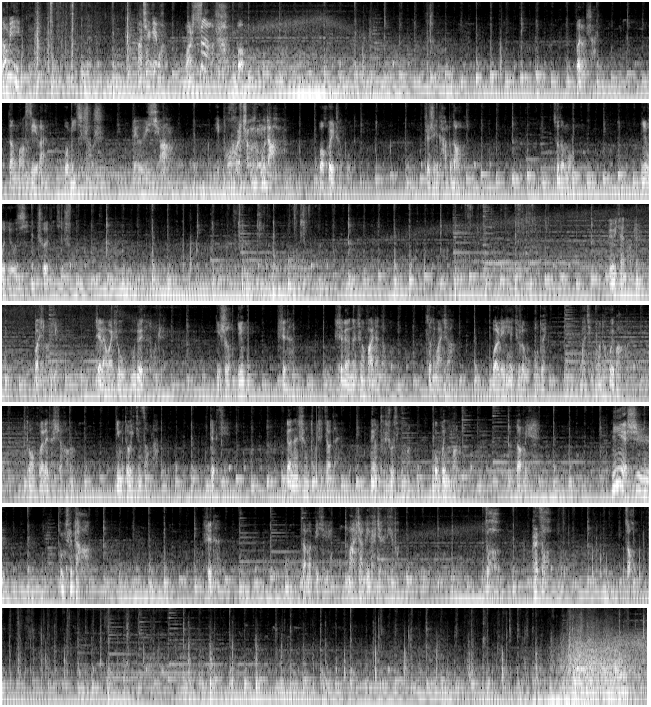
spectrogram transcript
老米，把钱给我，我杀了他！不，不能杀你。等王司仪来了，我们一起收拾。刘玉强，你不会成功的。我会成功的，只是你看不到。苏德木，你我的游戏彻底结束。刘玉强同志，我是老鹰，这两位是武工队的同志。你是老鹰？是的，是廖南生发展的我。昨天晚上，我连夜去了武工队，把情况都汇报了。等我回来的时候，你们都已经走了。对不起，廖南生同志交代，没有特殊情况，我不能暴露。老米，你也是共产党？是的，咱们必须马上离开这个地方。走，快，走。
